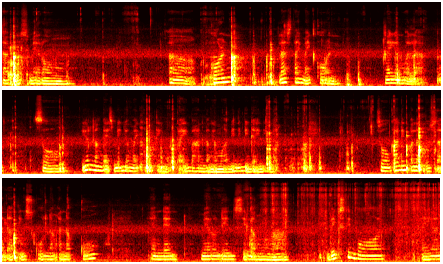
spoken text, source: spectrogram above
Tapos, merong uh, corn. Last time may corn. Ngayon, wala. So, yun lang guys. Medyo may konting kaibahan lang yung mga binibigay nila. So, galing pala to sa dating school ng anak ko. And then, meron din silang mga vegetable. Ayan,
